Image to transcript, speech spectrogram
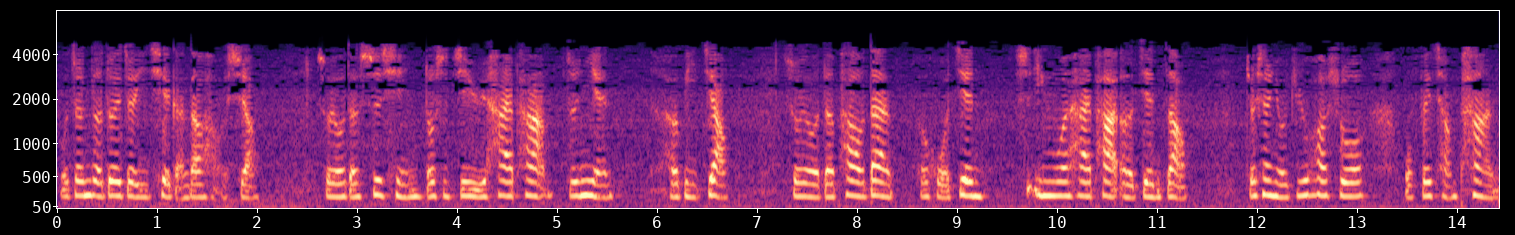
我真的对这一切感到好笑。所有的事情都是基于害怕、尊严和比较。所有的炮弹和火箭是因为害怕而建造。就像有句话说：“我非常怕你，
